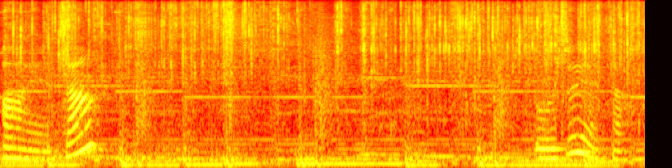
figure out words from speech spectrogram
А это... Что же это?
